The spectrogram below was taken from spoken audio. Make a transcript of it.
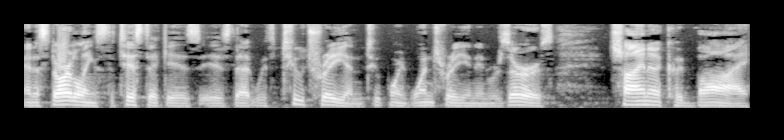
And a startling statistic is, is that with 2 trillion, 2.1 trillion in reserves, China could buy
